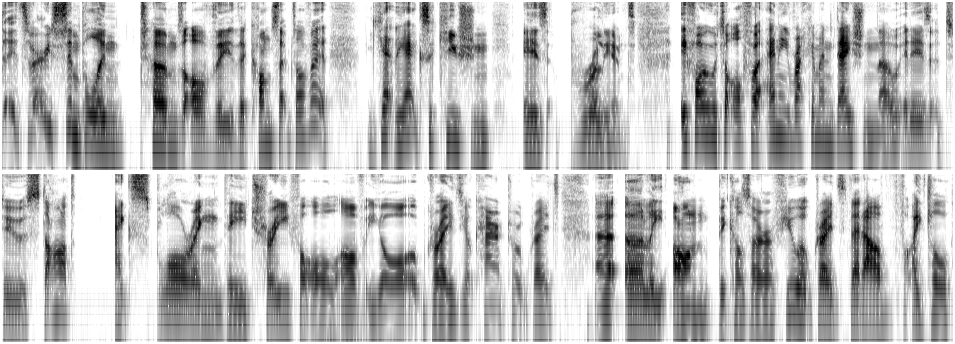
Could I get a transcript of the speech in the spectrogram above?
It's very simple in terms of the, the concept of it, yet the execution is brilliant. If I were to offer any recommendation, though, it is to start exploring the tree for all of your upgrades, your character upgrades, uh, early on, because there are a few upgrades that are vital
